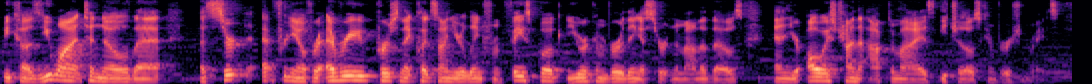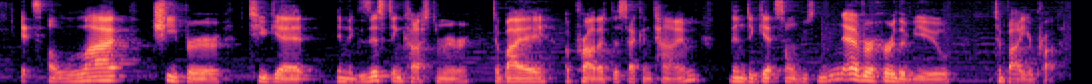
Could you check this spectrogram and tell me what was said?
because you want to know that a certain eh, for you know for every person that clicks on your link from Facebook, you are converting a certain amount of those and you're always trying to optimize each of those conversion rates. It's a lot cheaper to get an existing customer to buy a product a second time than to get someone who's never heard of you to buy your product.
